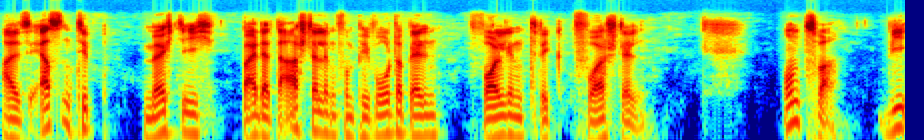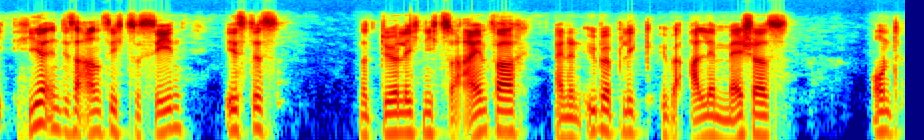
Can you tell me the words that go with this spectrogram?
Als ersten Tipp möchte ich bei der Darstellung von Pivot-Tabellen folgenden Trick vorstellen. Und zwar, wie hier in dieser Ansicht zu sehen, ist es natürlich nicht so einfach, einen Überblick über alle Measures und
